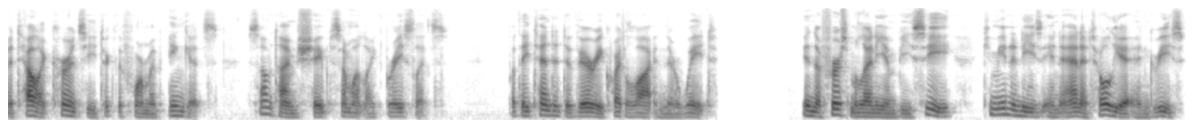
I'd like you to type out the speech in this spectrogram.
metallic currency took the form of ingots, sometimes shaped somewhat like bracelets, but they tended to vary quite a lot in their weight. In the first millennium BC, communities in Anatolia and Greece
